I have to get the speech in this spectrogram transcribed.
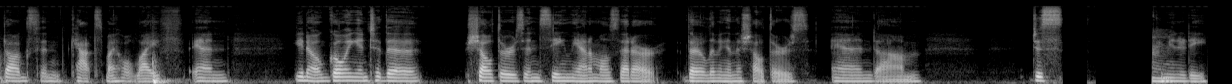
dogs and cats my whole life. And, you know, going into the shelters and seeing the animals that are that are living in the shelters and um, just community.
